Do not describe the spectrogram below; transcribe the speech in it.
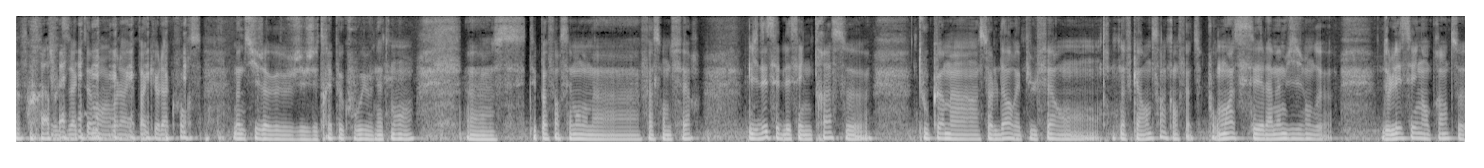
on court après. Exactement. voilà, a pas que la course. Même si j'ai très peu couru, honnêtement, hein. euh, c'était pas forcément dans ma façon de faire. L'idée, c'est de laisser une trace. Euh, tout comme un soldat aurait pu le faire en 39-45 en fait. Pour moi, c'est la même vision de, de laisser une empreinte. Euh.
